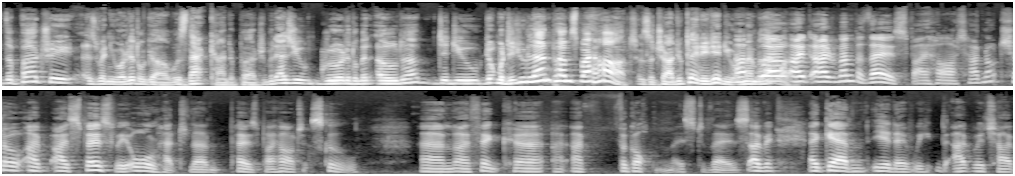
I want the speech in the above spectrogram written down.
the poetry, as when you were a little girl, was that kind of poetry. But as you grew a little bit older, did you well, did you learn poems by heart as a child? You clearly did. You Uh, remember well, that one. I, I remember those by heart. I'm not sure. I, I suppose we all had to learn poems by heart at school, and I think uh, I, I've forgotten most of those. I mean, again, you know, we, which I,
